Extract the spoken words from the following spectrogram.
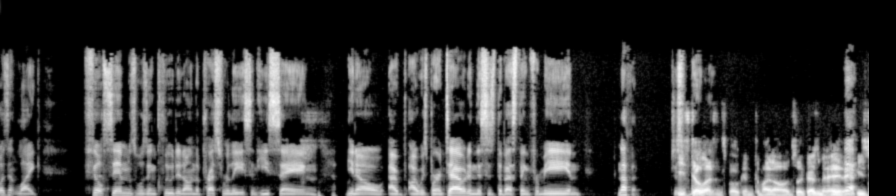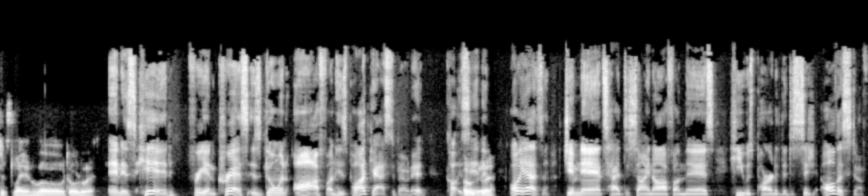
wasn't like Phil yeah. Simms was included on the press release and he's saying, you know, I I was burnt out and this is the best thing for me and nothing. Just he still hasn't spoken to my knowledge. Like there hasn't been anything. Yeah. He's just laying low totally. And his kid, friggin' Chris, is going off on his podcast about it. oh, really? That, oh yeah, Jim Nantz had to sign off on this. He was part of the decision. All this stuff.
